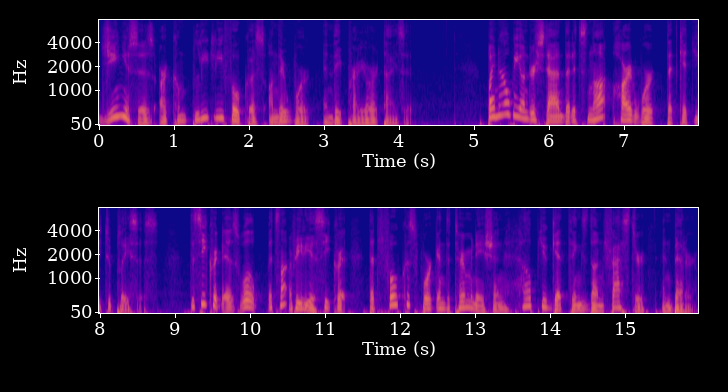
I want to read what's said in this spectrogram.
Geniuses are completely focused on their work and they prioritize it. By now, we understand that it's not hard work that get you to places. The secret is, well, it's not really a secret, that focused work and determination help you get things done faster and better.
